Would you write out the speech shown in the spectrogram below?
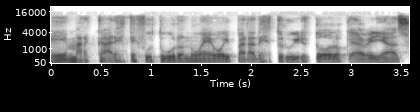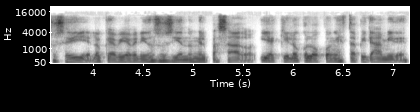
eh, marcar este futuro nuevo y para destruir todo lo que había sucedido, lo que había venido sucediendo en el pasado. Y aquí lo coloco en esta pirámide.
